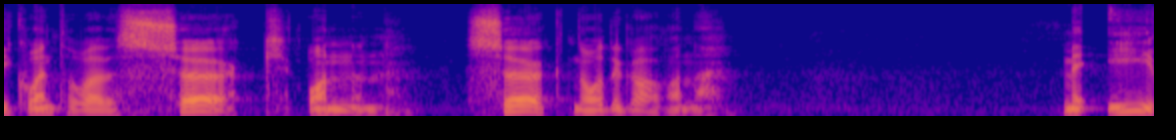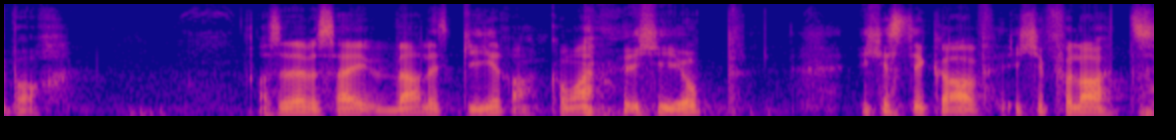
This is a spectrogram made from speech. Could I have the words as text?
i Korinterbrevet. Søk Ånden. Søk nådegavene. Med iver. Altså det vil si, vær litt gira. Kom an, Ikke gi opp. Ikke stikk av. Ikke forlat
